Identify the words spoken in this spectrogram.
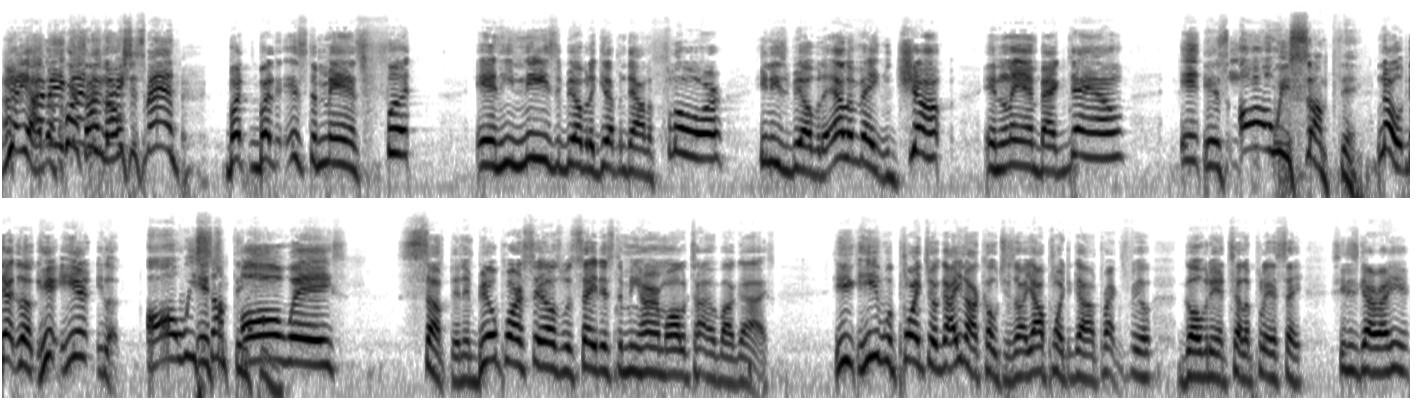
Yeah, yeah. I mean, of course, I know. gracious, man. But but it's the man's foot, and he needs to be able to get up and down the floor. He needs to be able to elevate and jump and land back down. It is always something. No, that look here here look. Always it's something. Always something. And Bill Parcells would say this to me, Herm, all the time about guys. He he would point to a guy. You know how coaches are. Y'all point to a guy on the practice field, go over there and tell a player, say, "See this guy right here?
